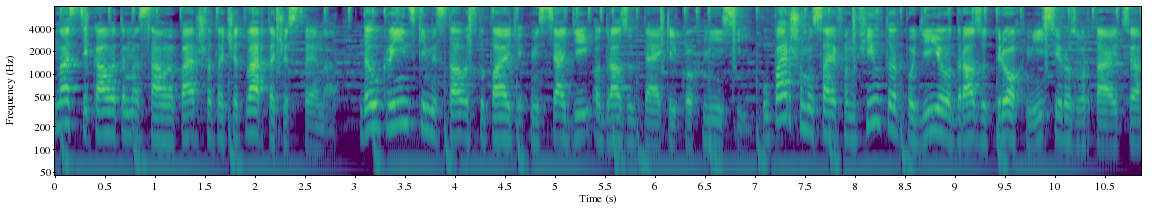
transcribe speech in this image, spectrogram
Нас цікавитиме саме перша та четверта частина, де українські міста виступають як місця дій одразу декількох місій. У першому Siphon Filter події одразу трьох місій розгортаються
